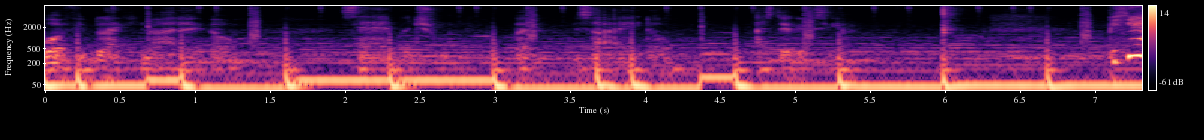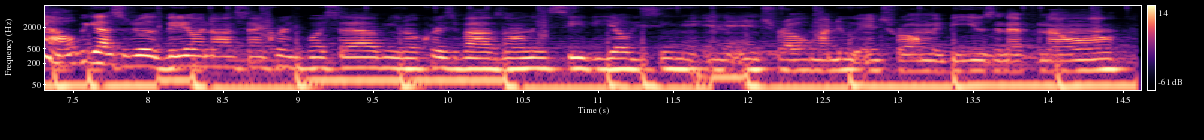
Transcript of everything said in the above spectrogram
Well, if you're black, you know how that go. Sad but true. But it's alright though. I still get to see him. But yeah, I hope you guys enjoyed the video. You know I'm saying? Crazy Boy Sav, you know, Crazy Vibes Only, CVO. You seen it in the intro, my new intro. I'm gonna be using that from now on.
